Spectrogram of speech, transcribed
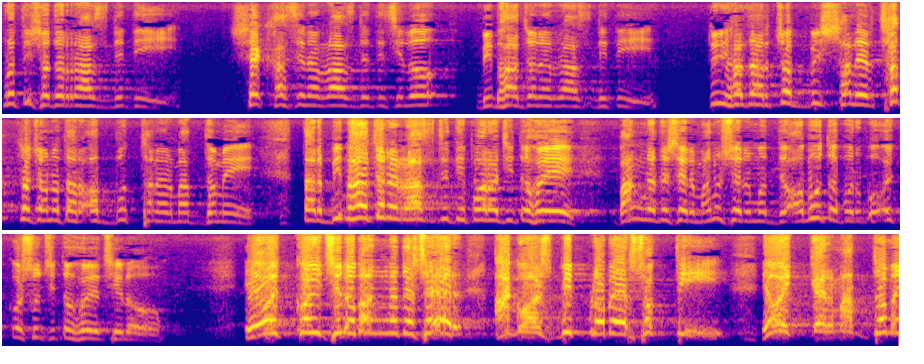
প্রতিশোধের রাজনীতি, শেখ হাসিনার রাজনীতি ছিল বিভাজনের রাজনীতি। দুই হাজার চব্বিশ সালের ছাত্র জনতার অভ্যুত্থানের মাধ্যমে তার বিভাজনের রাজনীতি পরাজিত হয়ে বাংলাদেশের মানুষের মধ্যে অভূতপূর্ব ঐক্য সূচিত হয়েছিল। এই ঐক্যই ছিল বাংলাদেশের আগস্ট বিপ্লবের শক্তি। এই ঐক্যের মাধ্যমে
